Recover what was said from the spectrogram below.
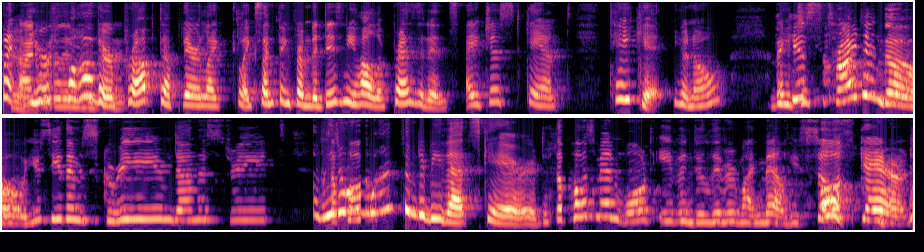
But yeah. your father propped up there like like something from the Disney Hall of Presidents. I just can't take it, you know? The I kids just... are frightened though. You see them scream down the street. We the don't post- want them to be that scared. The postman won't even deliver my mail. He's so oh. scared.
